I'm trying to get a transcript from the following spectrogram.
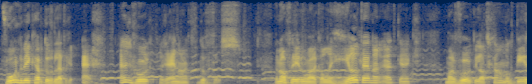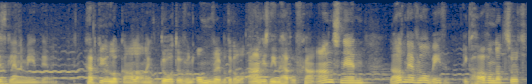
Volgende week heb ik het over de letter R. R voor Reinhard de Vos. Een aflevering waar ik al een hele tijd naar uitkijk, maar voor ik u laat gaan nog deze kleine mededeling. Hebt u een lokale anekdote over een onderwerp dat ik al aangesneden heb of ga aansnijden? Laat het mij vooral weten. Ik hou van dat soort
